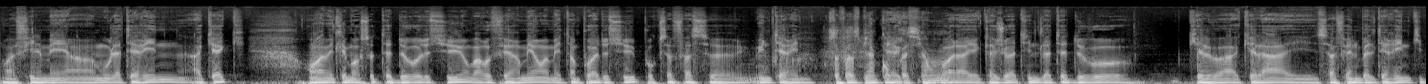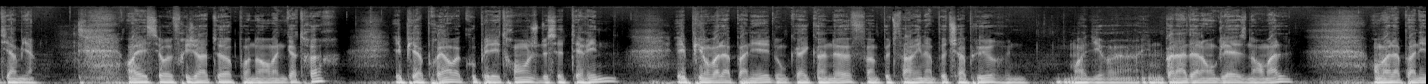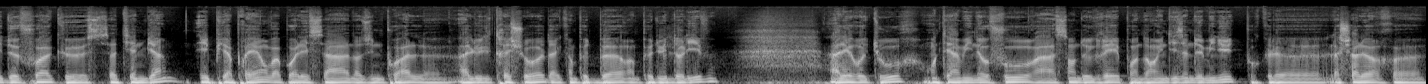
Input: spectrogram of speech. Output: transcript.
On va filmer un moule à terrine, à cake. On va mettre les morceaux de tête de veau dessus, on va refermer, on va mettre un poids dessus pour que ça fasse euh, une terrine. Ça fasse bien Et avec- compression. voilà, avec la gélatine de la tête de veau qu'elle va, qu'elle a, et ça fait une belle terrine qui tient bien. On va laisser au réfrigérateur pendant 24 heures. Et puis après, on va couper les tranches de cette terrine. Et puis on va la paner, donc avec un œuf, un peu de farine, un peu de chapelure, une, on va dire euh, une panade à l'anglaise normale. On va la paner deux fois que ça tienne bien. Et puis après, on va poêler ça dans une poêle euh, à l'huile très chaude avec un peu de beurre, un peu d'huile d'olive. Aller-retour. On termine au four à 100 degrés pendant une dizaine de minutes pour que la chaleur euh,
